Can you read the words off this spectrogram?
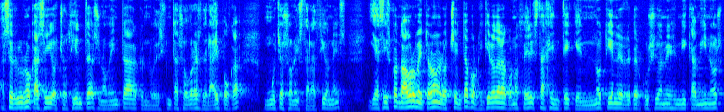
a ser uno casi 800, 90, 900 obras de la época, muchas son instalaciones, y así es cuando abro Metrón en el 80 porque quiero dar a conocer esta gente que no tiene repercusiones ni caminos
